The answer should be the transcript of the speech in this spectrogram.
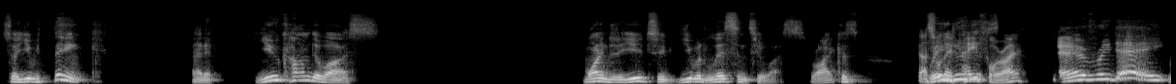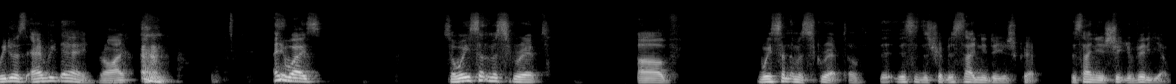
So you would think that if you come to us wanting to do YouTube, you would listen to us, right? Because That's what they pay for, right? every day we do this every day, right? Anyways, so we sent them a script of we sent them a script of this is the script, this is how you need to do your script, this is how you need to shoot your video.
